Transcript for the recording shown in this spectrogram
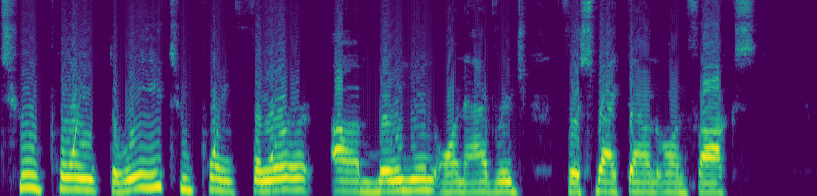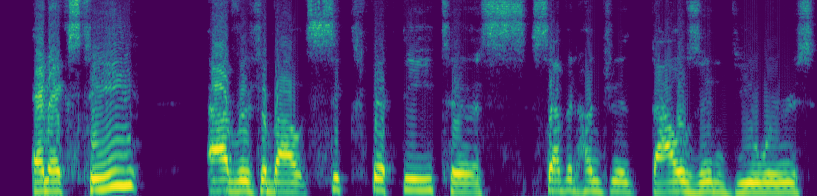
2.3, 2.4 uh, million on average for SmackDown on Fox. NXT averaged about 650 to 700,000 viewers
